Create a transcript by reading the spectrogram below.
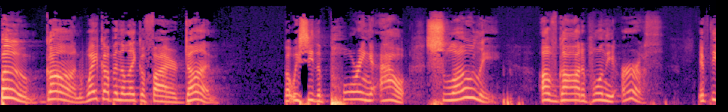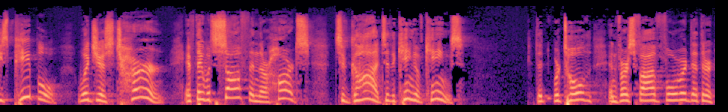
boom, gone, wake up in the lake of fire, done. But we see the pouring out slowly of God upon the earth. If these people would just turn, if they would soften their hearts to God, to the King of Kings. That we're told in verse 5 forward that their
